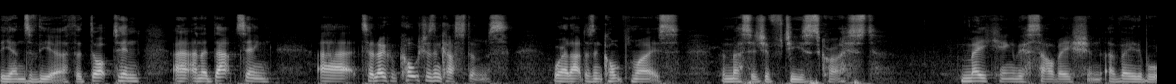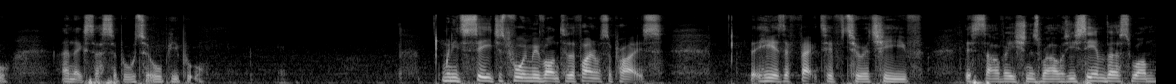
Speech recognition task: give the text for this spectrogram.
the ends of the earth, adopting uh, and adapting uh, to local cultures and customs where that doesn't compromise the message of Jesus Christ, making this salvation available and accessible to all people. We need to see, just before we move on to the final surprise, that he is effective to achieve this salvation as well. As you see in verse 1,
